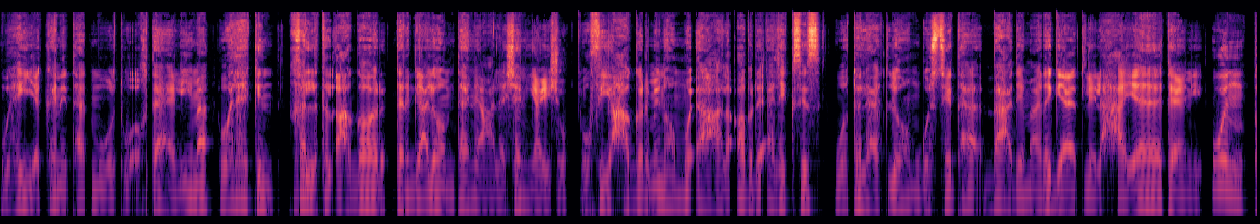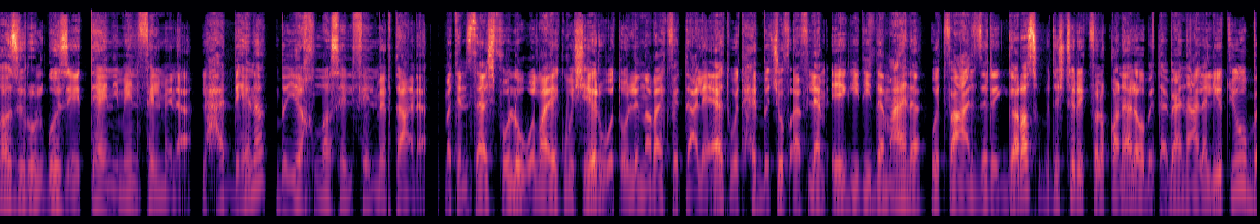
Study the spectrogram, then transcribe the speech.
وهي كانت هتموت وأختها ليما ولكن خلت الأحجار ترجع لهم تاني علشان يعيشوا. وفي حجر منهم وقع على قبر اليكسس وطلعت لهم جثتها بعد ما رجعت للحياة تاني. وانتظروا الجزء التاني من فيلمنا. لحد هنا بيخلص الفيلم بتاعنا. ما تنساش follow و like و share وتقول لنا رأيك في التعليقات وتحب تشوف أفلام إيه جديدة معانا. وتفعل زر الجرس وتشترك في القناة لو بتابعنا على اليوتيوب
